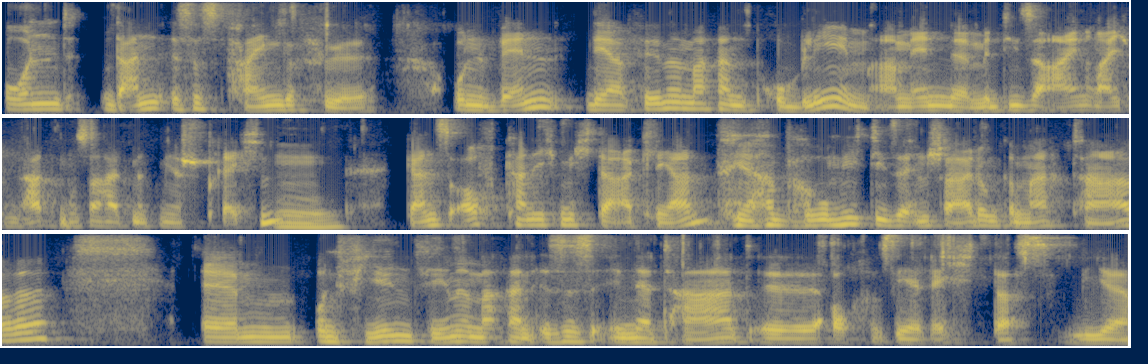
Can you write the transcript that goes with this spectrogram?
Und dann ist es Feingefühl. Und wenn der Filmemacher ein Problem am Ende mit dieser Einreichung hat, muss er halt mit mir sprechen. Mhm. Ganz oft kann ich mich da erklären, ja, warum ich diese Entscheidung gemacht habe. Ähm, und vielen Filmemachern ist es in der Tat äh, auch sehr recht, dass wir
